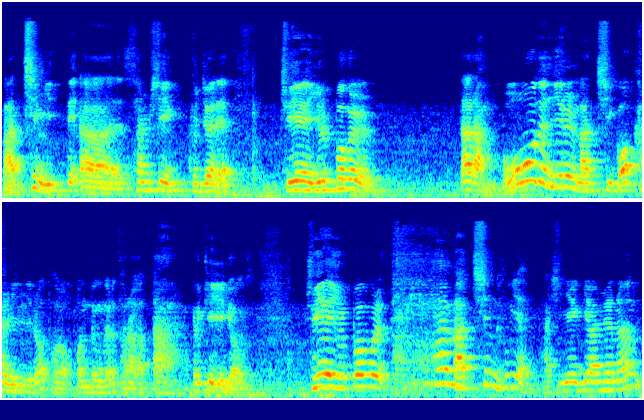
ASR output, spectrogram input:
마침 이때 아 39절에 주의 율법을 따라 모든 일을 마치고 갈릴리로 본등대로 돌아갔다 그렇게 얘기하고 있어요. 주의 율법을 다 마친 후에 다시 얘기하면은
